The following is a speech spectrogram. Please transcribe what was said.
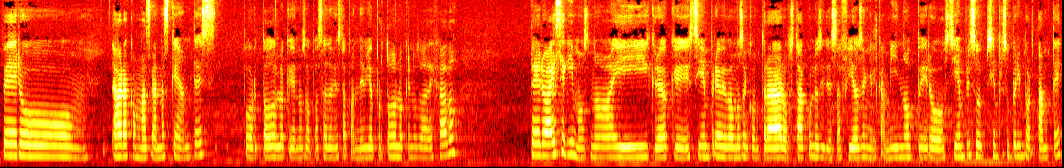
pero ahora con más ganas que antes por todo lo que nos ha pasado en esta pandemia, por todo lo que nos ha dejado. Pero ahí seguimos, ¿no? Ahí creo que siempre vamos a encontrar obstáculos y desafíos en el camino, pero siempre siempre súper importante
